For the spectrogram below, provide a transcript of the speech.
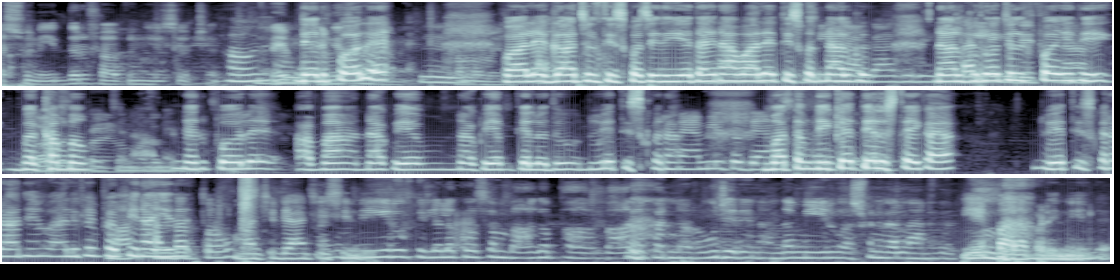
అశ్విని ఇద్దరు షాపింగ్ చేసి వచ్చారు. అవును. రేపు నేను పోలే. వాళ్ళే గాజులు తీసుకొచ్చింది ఏదైనా వాళ్ళే తీసుకొచ్చి నాలుగు నాలుగు రోజులు పోయింది ఖమ్మం. నేను పోలే. అమ్మా నాకు ఏం నాకు ఏం తెలియదు నువ్వే తీసుకురా. ఫ్యామిలీతో మొత్తం నీకే తెలుస్తాయి కదా నువ్వే వాళ్ళకి పంపిన ఇది. అందరితో మంచి డ్యాన్స్ చేసింది. మీరు పిల్లల కోసం బాగా బాధపడిన రోజు ఏదైనా మీరు అశ్విని వాళ్ళ నాన్నగారు ఏం బాధపడింది లే.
